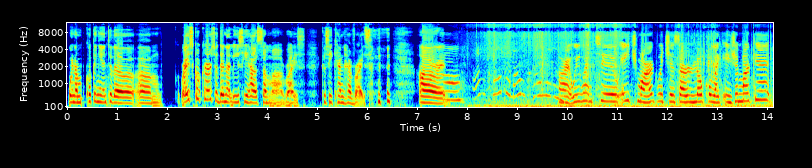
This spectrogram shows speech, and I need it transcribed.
when I'm cooking it into the um, rice cooker. So then at least he has some uh, rice because he can have rice. All right. Oh, all right, we went to H Mart, which is our local like Asian market.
